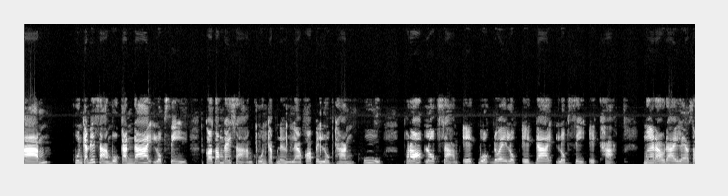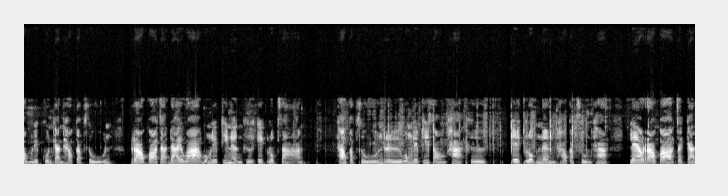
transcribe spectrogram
3 คูณกันได้ 3 บวกกันได้ลบ4ก็ต้องได้ 3 คูณกับ 1 แล้วก็เป็นลบทั้งคู่ เพราะลบ 3x บวกด้วยลบ x ได้ลบ 4x ค่ะ เมื่อเราได้แล้ว 2 วงเล็บคูณกันเท่ากับ 0 เราก็จะได้ว่าวงเล็บที่ 1 คือ x ลบ 3 เท่ากับ 0 หรือวงเล็บที่ 2 ค่ะ คือ x ลบ 1 เท่ากับ 0 ค่ะ แล้วเราก็จัดการ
